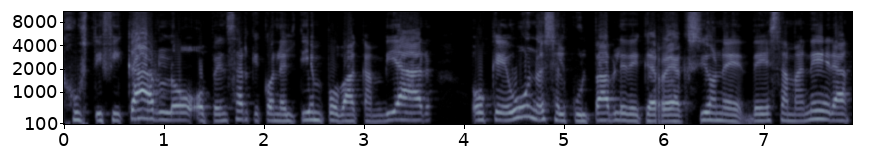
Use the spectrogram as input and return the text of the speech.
justificarlo o pensar que con el tiempo va a cambiar o que uno es el culpable de que reaccione de esa manera,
